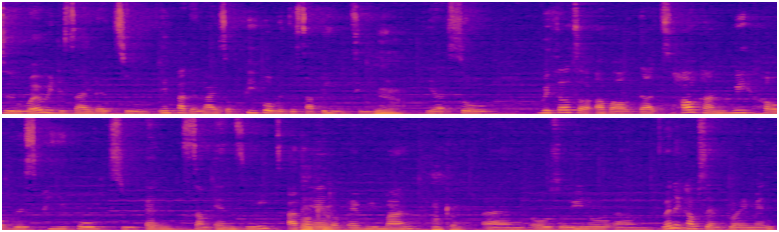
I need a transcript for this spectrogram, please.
to, where we decided to impact the lives of people with disability. Yeah. Yeah, so we thought about that. How can we help these people to earn some ends meet at the Okay. end of every month? Okay. And also, you know, um, when it comes to employment,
